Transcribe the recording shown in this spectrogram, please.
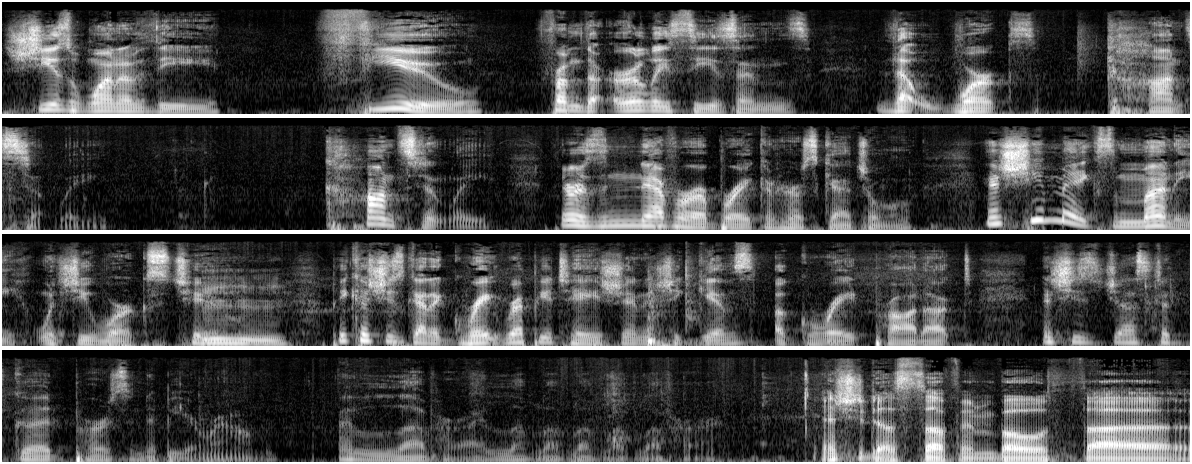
she's one of the few from the early seasons that works constantly. Constantly. There is never a break in her schedule. And she makes money when she works too, Mhm. because she's got a great reputation and she gives a great product, and she's just a good person to be around. I love her. I love, love, love, love, love her. And she does stuff in both, uh,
